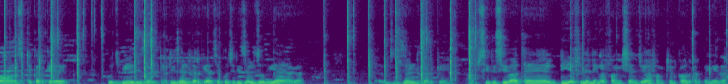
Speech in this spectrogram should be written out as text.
कॉन्स्ट करके कुछ भी रिज़ल्ट रिज़ल्ट करके ऐसा कुछ रिज़ल्ट जो भी आएगा रिज़ल्ट करके आप सीधी सी बात है डी एफ़ ले लेंगे फ़ंक्शन जो है फ़ंक्शन कॉल कर देंगे इधर।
